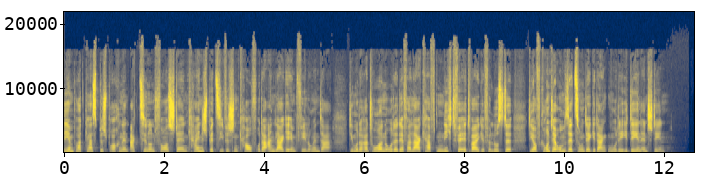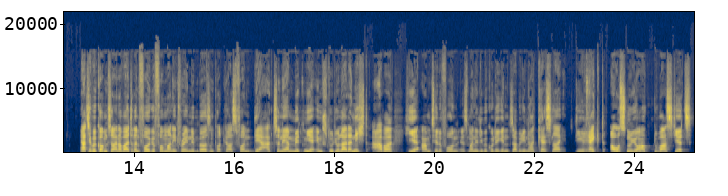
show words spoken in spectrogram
Die im Podcast besprochenen Aktien und Fonds stellen keine spezifischen Kauf- oder Anlageempfehlungen dar. Die Moderatoren oder der Verlag haften nicht für etwaige Verluste, die aufgrund der Umsetzung der Gedanken oder Ideen entstehen. Herzlich willkommen zu einer weiteren Folge vom Money Train, dem Börsenpodcast von Der Aktionär. Mit mir im Studio leider nicht, aber hier am Telefon ist meine liebe Kollegin Sabrina Kessler direkt aus New York. Du warst jetzt,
